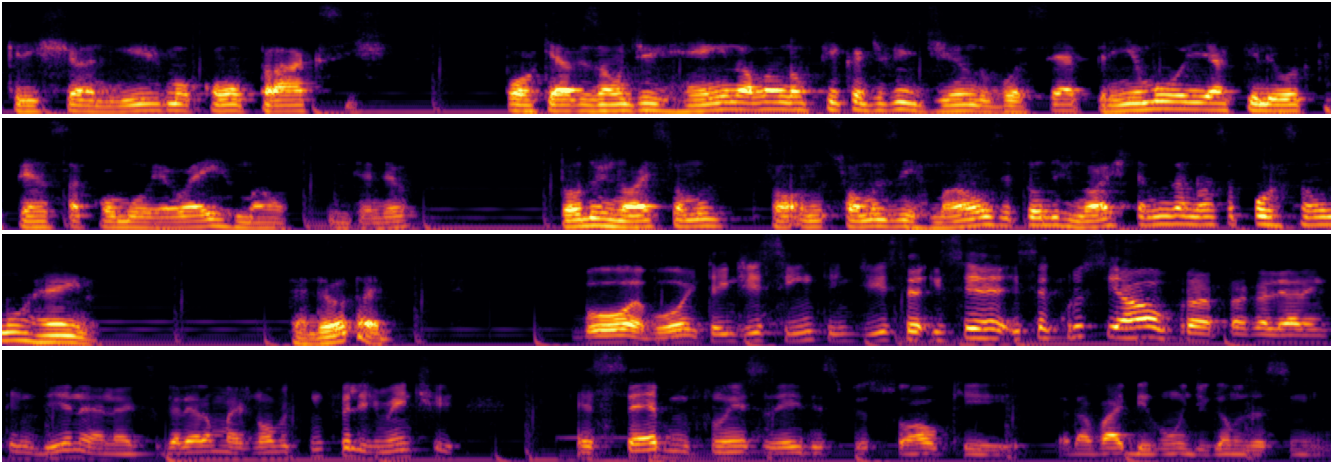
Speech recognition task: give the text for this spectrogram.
cristianismo com o praxis. Porque a visão de reino ela não fica dividindo, você é primo e aquele outro que pensa como eu é irmão, entendeu? Todos nós somos, somos, somos irmãos e todos nós temos a nossa porção no reino. Entendeu, Thay? Boa, boa, entendi sim, entendi. Isso é, isso é, isso é crucial para a galera entender, né, Alex? Galera mais nova que infelizmente recebe influências aí desse pessoal que é da vibe ruim, digamos assim. Né?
